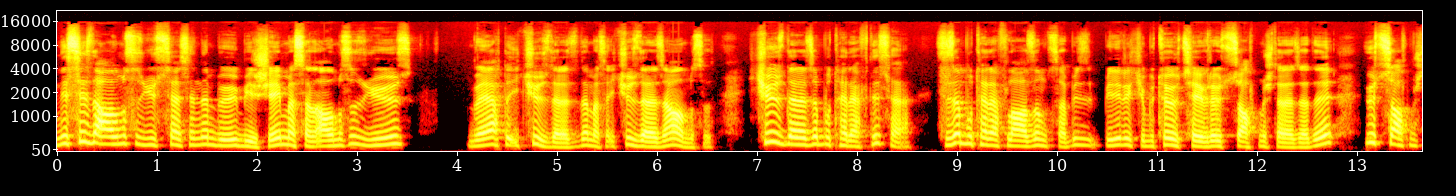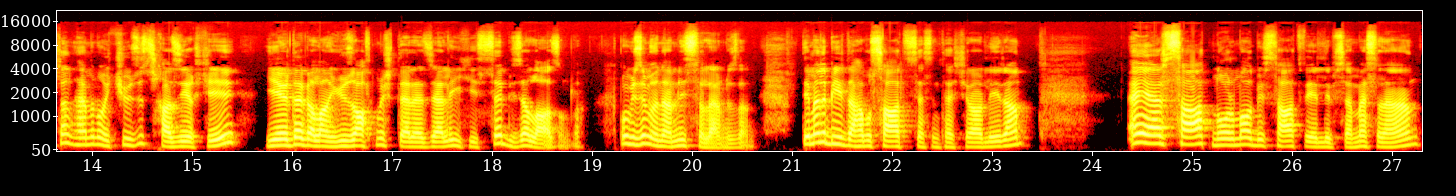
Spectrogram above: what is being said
İndi siz də almısınız 180-dən böyük bir şey. Məsələn, almısınız 100 və yaxud da 200 dərəcədə, məsələn, 200 dərəcəni almısınız. 200 dərəcə bu tərəfdirsə, sizə bu tərəf lazımdırsa, biz bilirik ki, bütöv çevrə 360 dərəcədir. 360-dan həmin o 200-ü çıxacağıq ki, yerdə qalan 160 dərəcəlik hissə bizə lazımdır. Bu bizim önəmli hissələrimizdən. Deməli bir daha bu saat hissəsini təkrarlayıram. Əgər saat normal bir saat verilibsə, məsələn,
